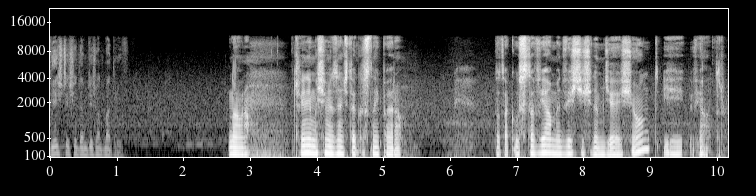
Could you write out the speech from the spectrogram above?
270 metrów. Dobra. Czyli musimy zdjąć tego snajpera. To tak, ustawiamy 270 i wiatr.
